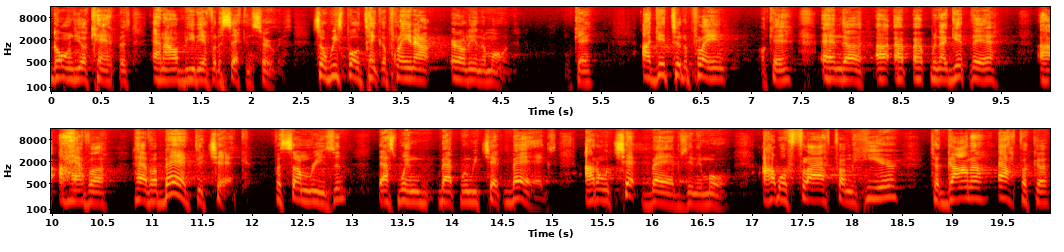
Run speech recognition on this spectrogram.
go on your campus, and I'll be there for the second service. So we supposed to take a plane out early in the morning, okay? I get to the plane, okay? And uh, I, I, when I get there, uh, I have a, have a bag to check for some reason. That's when back when we check bags. I don't check bags anymore. I will fly from here to Ghana, Africa,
